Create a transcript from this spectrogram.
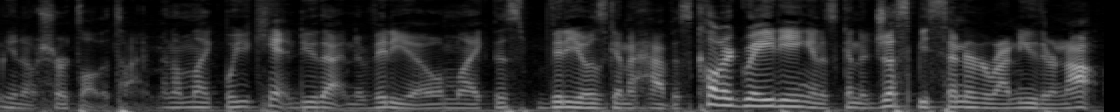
you know shirts all the time. And i'm like well you can't do that in a video. I'm like this video is going to have this color grading and it's going to just be centered around you. They're not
